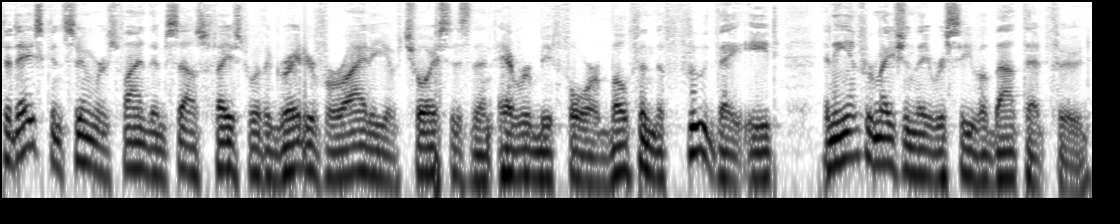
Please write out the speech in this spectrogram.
Today's consumers find themselves faced with a greater variety of choices than ever before, both in the food they eat and the information they receive about that food.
